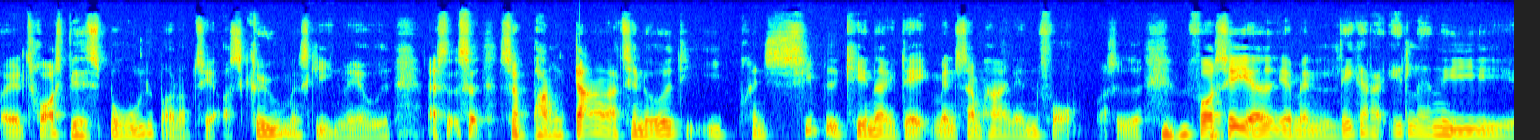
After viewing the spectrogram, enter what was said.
og jeg tror også, vi havde spolebånd op til at skrivemaskinen herude. Altså, så, så pendanger til noget, de i princippet kender i dag, men som har en anden form og så videre. Mm-hmm. For at se, at, jamen, ligger der et eller andet i,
